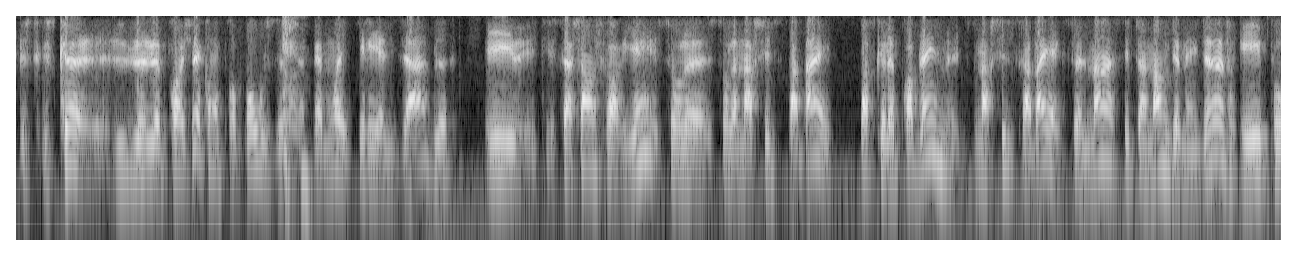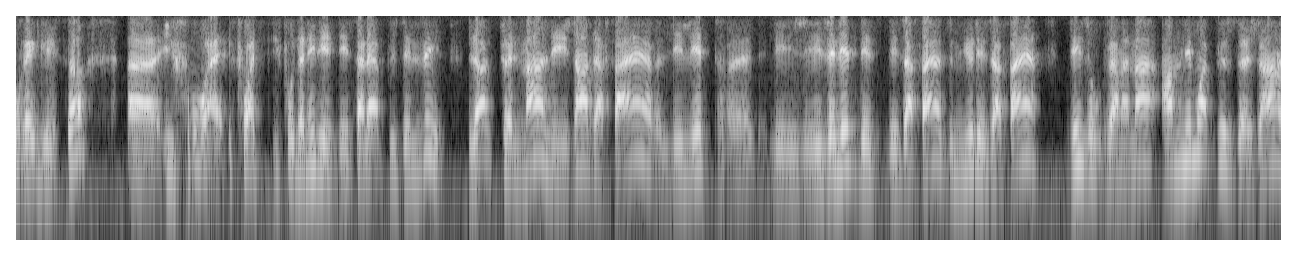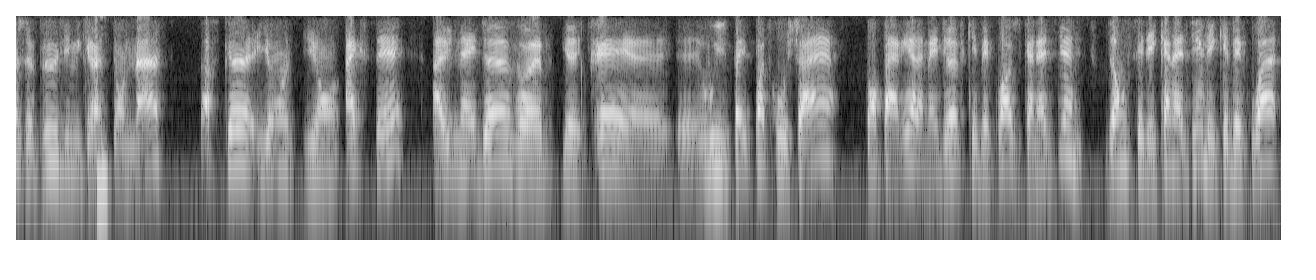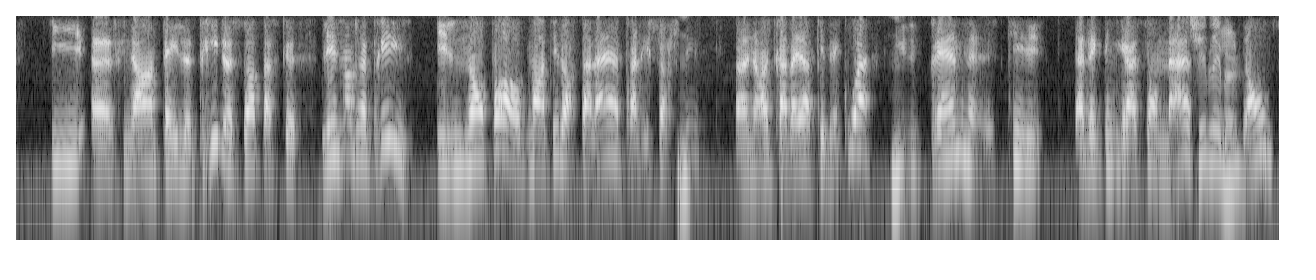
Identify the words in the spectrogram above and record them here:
ce que le, projet qu'on propose, d'après moi, est irréalisable et ça ne changera rien sur le, sur le marché du travail. Parce que le problème du marché du travail actuellement, c'est un manque de main-d'œuvre. Et pour régler ça, euh, il, faut, il, faut, il faut donner des, salaires plus élevés. Là, actuellement, les gens d'affaires, l'élite, euh, les, élites des, affaires, du milieu des affaires, disent au gouvernement, emmenez-moi plus de gens, je veux l'immigration de masse, parce qu'ils ont, ils ont accès à une main-d'œuvre euh, très où ils ne payent pas trop cher comparé à la main-d'œuvre québécoise ou canadienne. Donc, c'est les Canadiens, les Québécois qui finalement payent le prix de ça parce que les entreprises ils n'ont pas augmenté leur salaire pour aller chercher hmm. un, travailleur québécois. Hmm. Ils prennent ce qui, avec l'immigration de masse. Cheap labor. Donc,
